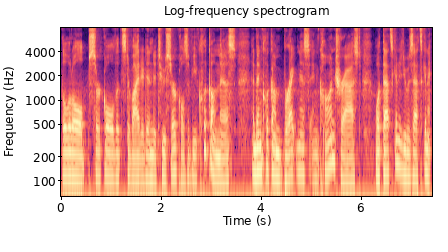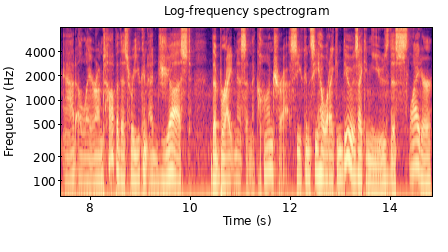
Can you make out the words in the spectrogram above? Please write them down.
the little circle that's divided into two circles, if you click on this and then click on brightness and contrast, what that's going to do is that's going to add a layer on top of this where you can adjust the brightness and the contrast. So you can see how what I can do is I can use this slider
